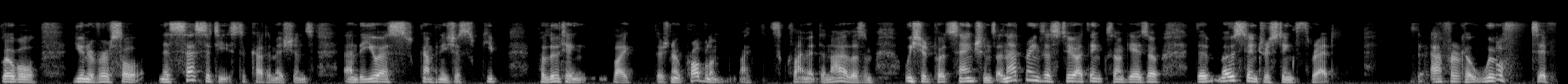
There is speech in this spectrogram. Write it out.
global universal necessities to cut emissions, and the US companies just keep polluting like there's no problem, like it's climate denialism, we should put sanctions. And that brings us to, I think, Songezo, the most interesting threat that Africa will if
